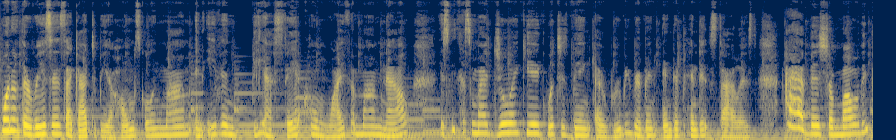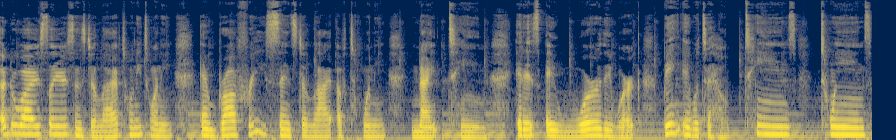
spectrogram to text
One of the reasons I got to be a homeschooling mom and even be a stay at home wife and mom now is because of my joy gig, which is being a Ruby Ribbon independent stylist. I have been Shemama the Underwire Slayer since July of 2020 and bra free since July of 2019. It is a worthy work being able to help teens, tweens,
